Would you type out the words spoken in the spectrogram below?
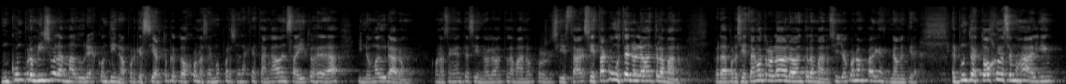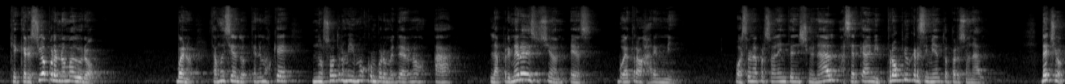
Un compromiso a la madurez continua, porque es cierto que todos conocemos personas que están avanzaditos de edad y no maduraron ¿Conocen gente así? No levante la mano. si, está, si está con usted, no levante la mano. ¿verdad? Pero si está en otro lado, levante la mano. Si yo conozco a alguien, no, mentira. El punto es, todos conocemos a alguien que creció pero no maduró. Bueno, estamos diciendo, tenemos que nosotros mismos comprometernos a... La primera decisión es, voy a trabajar en mí. Voy a ser una persona intencional acerca de mi propio crecimiento personal. De hecho,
